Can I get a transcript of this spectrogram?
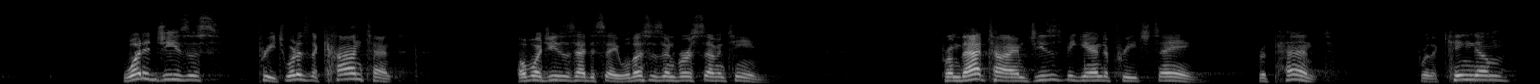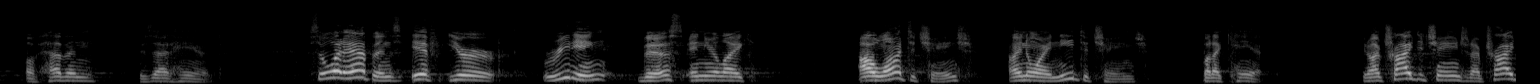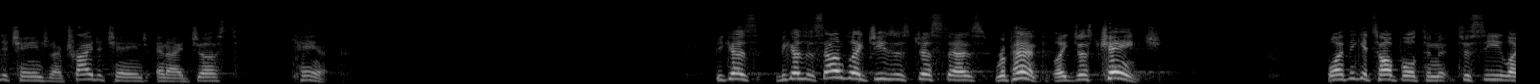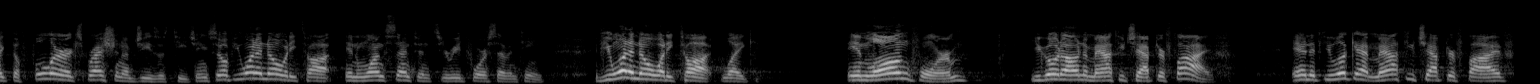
What did Jesus preach? What is the content of what Jesus had to say? Well, this is in verse 17. From that time, Jesus began to preach, saying, Repent, for the kingdom of heaven is at hand. So, what happens if you're reading this and you're like, I want to change, I know I need to change, but I can't? You know, I've tried to change and I've tried to change and I've tried to change and I just can't. Because, because it sounds like Jesus just says, repent, like just change. Well, I think it's helpful to, to see like the fuller expression of Jesus' teaching. So if you want to know what he taught in one sentence, you read 417. If you want to know what he taught like in long form, you go down to Matthew chapter 5. And if you look at Matthew chapter 5,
